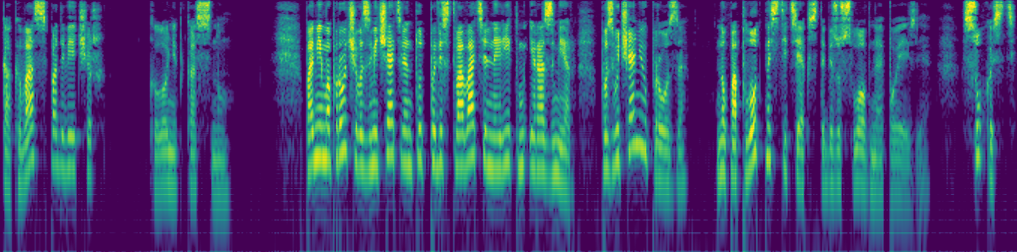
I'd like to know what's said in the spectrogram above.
как вас под вечер клонит ко сну. Помимо прочего, замечателен тут повествовательный ритм и размер, по звучанию проза, но по плотности текста безусловная поэзия. Сухость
